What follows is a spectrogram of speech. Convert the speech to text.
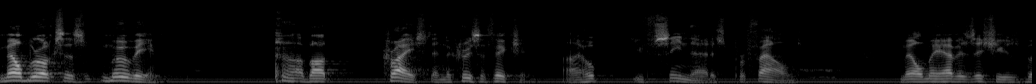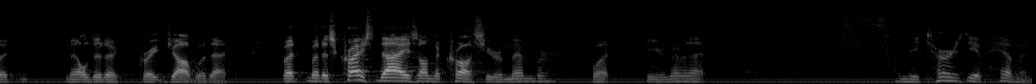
Mel Brooks' movie about Christ and the crucifixion. I hope you've seen that. It's profound. Mel may have his issues, but Mel did a great job with that. But, but as Christ dies on the cross, you remember what? Can you remember that? From the eternity of heaven,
